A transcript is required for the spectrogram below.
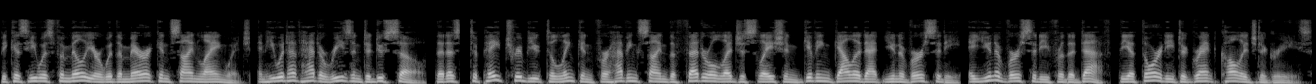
because he was familiar with American Sign Language, and he would have had a reason to do so, that is, to pay tribute to Lincoln for having signed the federal legislation giving Gallaudet University, a university for the deaf, the authority to grant college degrees.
